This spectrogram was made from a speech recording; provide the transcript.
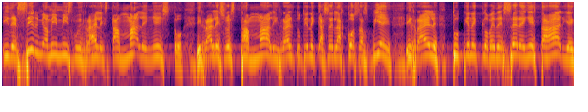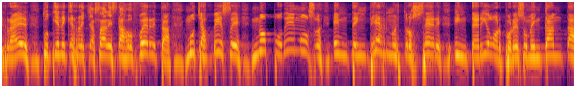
y decirme a mí mismo, Israel está mal en esto, Israel eso está mal, Israel tú tienes que hacer las cosas bien, Israel tú tienes que obedecer en esta área, Israel tú tienes que rechazar estas ofertas. Muchas veces no podemos entender nuestro ser interior, por eso me encanta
